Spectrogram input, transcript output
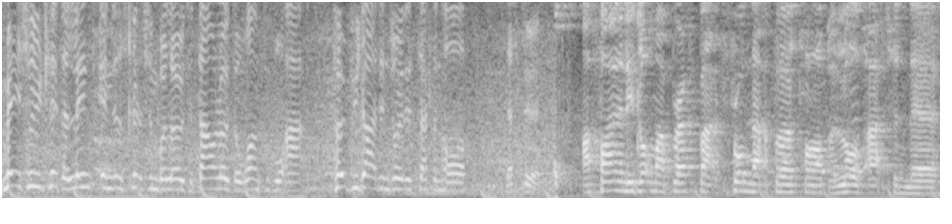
Make sure you click the link in the description below to download the One Football app. Hope you guys enjoy this second half. Let's do it. I finally got my breath back from that first half. A lot of action there.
